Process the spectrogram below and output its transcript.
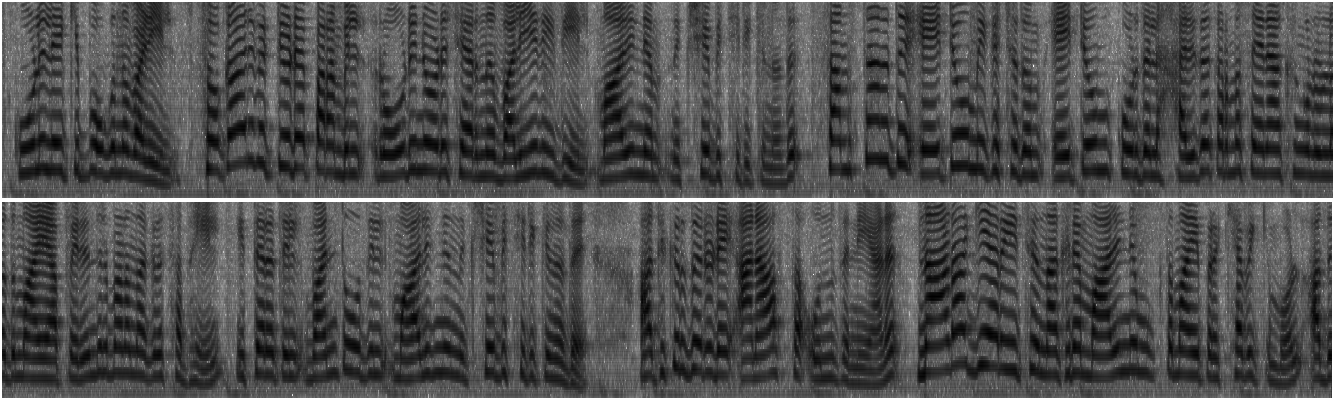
സ്കൂളിലേക്ക് പോകുന്ന വഴിയിൽ സ്വകാര്യ വ്യക്തിയുടെ പറമ്പിൽ റോഡിനോട് ചേർന്ന് വലിയ രീതിയിൽ മാലിന്യം നിക്ഷേപിച്ചിരിക്കുന്നത്. സംസ്ഥാനത്ത് ഏറ്റവും മികച്ചതും ഏറ്റവും കൂടുതൽ ഹരിത കർമ്മസേനാംഗങ്ങളുള്ളതുമായ പെരിന്തൽമണ്ണ നഗരസഭയിൽ ഇത്തരത്തിൽ വൻതോതിൽ മാലിന്യം നിക്ഷേപിച്ചിരിക്കുന്നത് അധികൃതരുടെ അനാസ്ഥ ഒന്നു തന്നെയാണ് നാടാകെ അറിയിച്ച് നഗരം മാലിന്യമുക്തമായി പ്രഖ്യാപിക്കുമ്പോൾ അത്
